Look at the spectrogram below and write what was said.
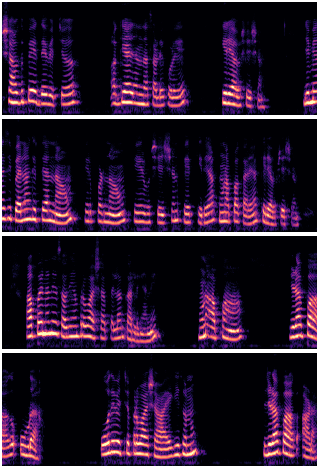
ਸ਼ਬਦ ਭੇਦ ਦੇ ਵਿੱਚ ਅੱਗੇ ਆ ਜਾਂਦਾ ਸਾਡੇ ਕੋਲੇ ਕਿਰਿਆ ਵਿਸ਼ੇਸ਼ਣ। ਜਿਵੇਂ ਅਸੀਂ ਪਹਿਲਾਂ ਕੀਤਾ ਨਾਮ, ਫਿਰ ਪੜਨਾਮ ਫਿਰ ਵਿਸ਼ੇਸ਼ਣ, ਫਿਰ ਕਿਰਿਆ, ਹੁਣ ਆਪਾਂ ਕਰ ਰਹੇ ਹਾਂ ਕਿਰਿਆ ਵਿਸ਼ੇਸ਼ਣ। ਆਪਾਂ ਇਹਨਾਂ ਦੀਆਂ ਸਭ ਦੀਆਂ ਪਰਿਭਾਸ਼ਾ ਪਹਿਲਾਂ ਕਰ ਲਈਆਂ ਨੇ। ਹੁਣ ਆਪਾਂ ਜਿਹੜਾ ਭਾਗ ਊੜਾ, ਉਹਦੇ ਵਿੱਚ ਪਰਿਭਾਸ਼ਾ ਆਏਗੀ ਤੁਹਾਨੂੰ। ਤੇ ਜਿਹੜਾ ਭਾਗ ਆੜਾ,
